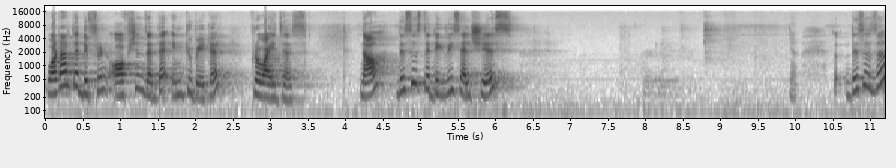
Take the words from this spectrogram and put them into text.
what are the different options that the incubator provides us. Now, this is the degree Celsius So, this is a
